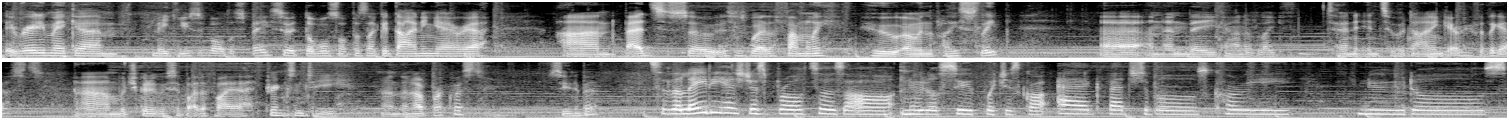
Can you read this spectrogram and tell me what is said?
They really make um, make use of all the space, so it doubles up as like a dining area and beds. So this is where the family who own the place sleep, uh, and then they kind of like turn it into a dining area for the guests. Um, we're just gonna go sit by the fire, drink some tea, and then have breakfast. See you in a bit. So the lady has just brought us our noodle soup, which has got egg, vegetables, curry, noodles.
